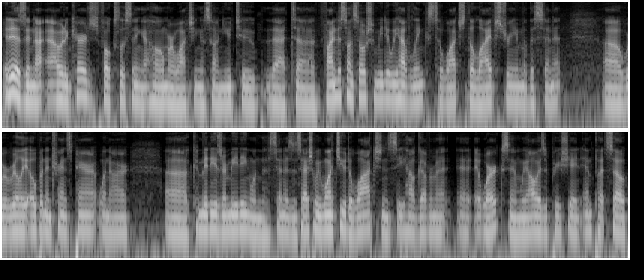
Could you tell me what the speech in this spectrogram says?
It is, and I, I would encourage folks listening at home or watching us on YouTube that uh, find us on social media. We have links to watch the live stream of the Senate. Uh, we're really open and transparent when our uh, committees are meeting, when the Senate is in session. We want you to watch and see how government uh, it works, and we always appreciate input. So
